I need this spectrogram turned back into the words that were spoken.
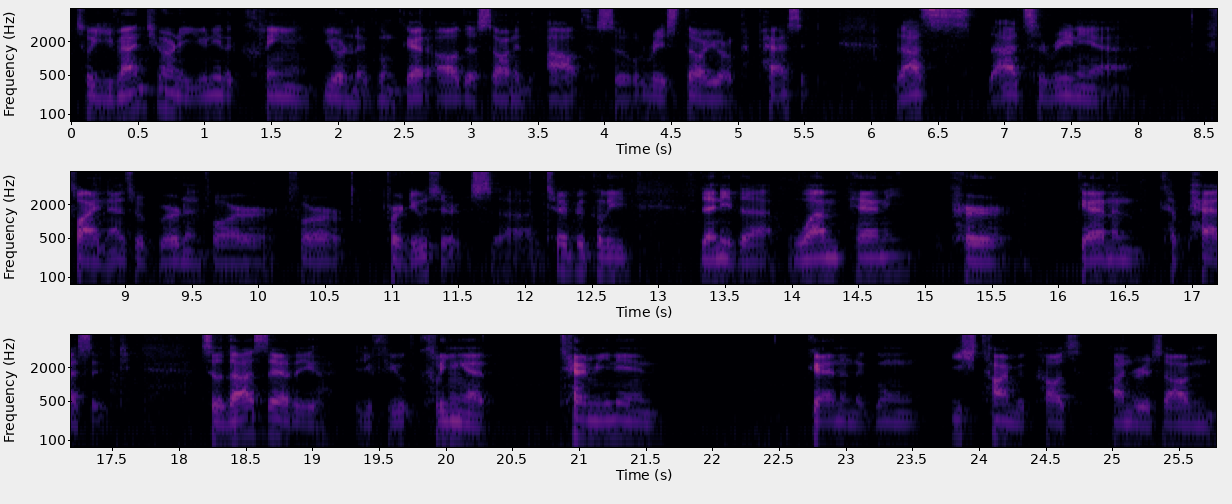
So eventually you need to clean your lagoon, get all the solids out, so restore your capacity. That's, that's really a financial burden for, for producers. Uh, typically, they need uh, one penny per gallon capacity. So that said, if you clean at 10 million gallon lagoon, each time it costs hundred thousand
